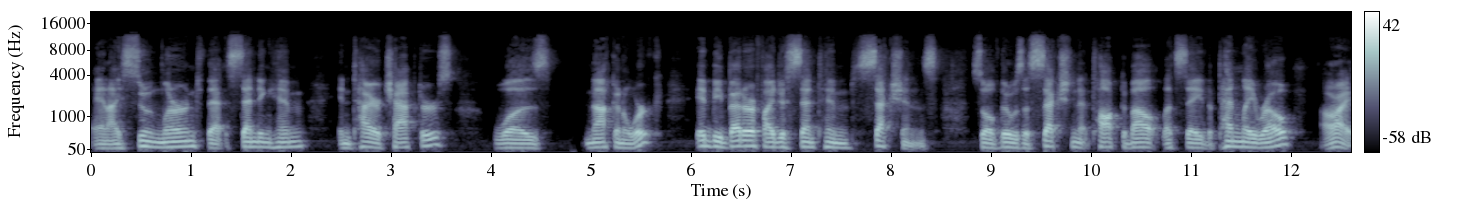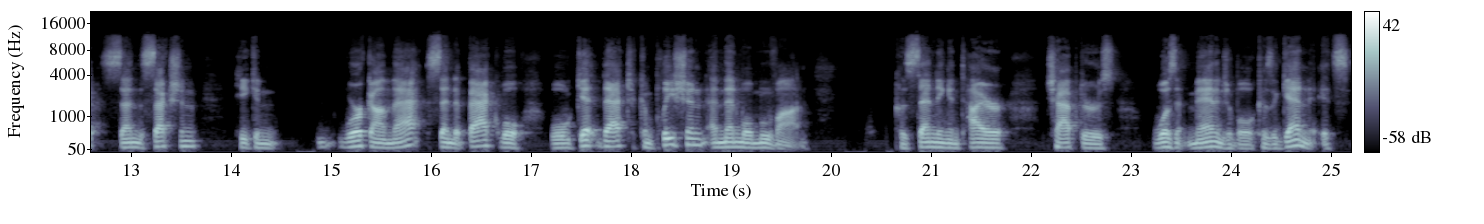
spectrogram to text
And I soon learned that sending him entire chapters was not going to work. It'd be better if I just sent him sections. So if there was a section that talked about, let's say, the Pendlay row, all right, send the section. He can work on that, send it back. We'll we'll get that to completion and then we'll move on. Because sending entire chapters wasn't manageable. Because again, it's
